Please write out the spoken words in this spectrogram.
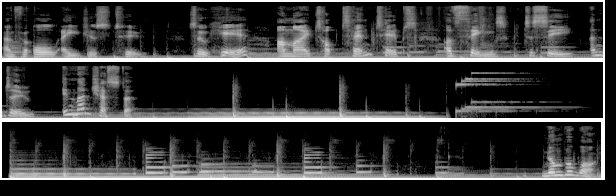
and for all ages too. So, here are my top 10 tips of things to see and do in Manchester. Number one,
